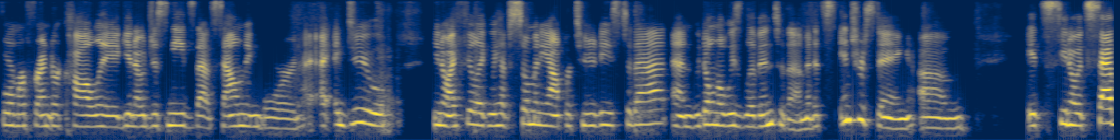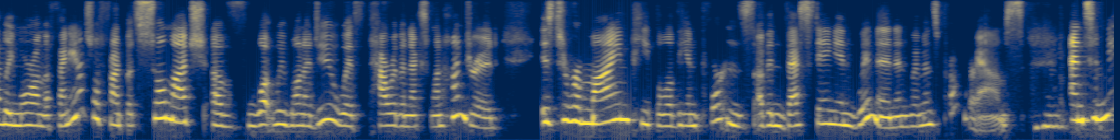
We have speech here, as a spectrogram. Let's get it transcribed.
former friend or colleague, you know, just needs that sounding board. I- I do, you know, I feel like we have so many opportunities to that and we don't always live into them. And it's interesting. Um, it's you know it's sadly more on the financial front but so much of what we want to do with power the next 100 is to remind people of the importance of investing in women and women's programs Mhm. and to me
